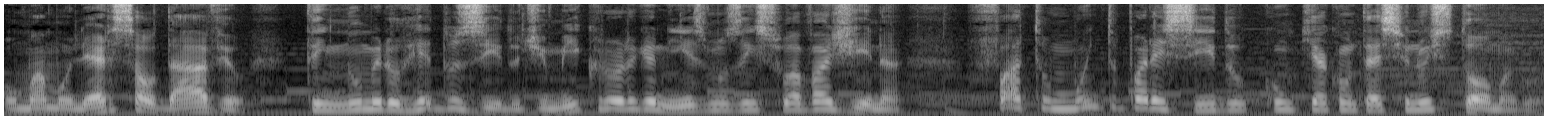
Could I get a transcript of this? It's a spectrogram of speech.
Uma mulher saudável tem número reduzido de microorganismos em sua vagina, fato muito parecido com o que acontece no estômago.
